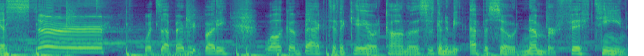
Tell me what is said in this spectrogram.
Yes, sir. What's up, everybody? Welcome back to the KO Convo. This is going to be episode number 15.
